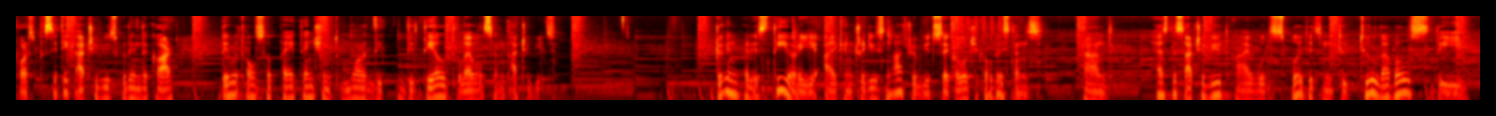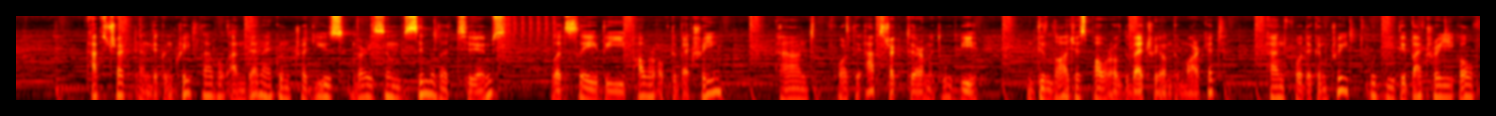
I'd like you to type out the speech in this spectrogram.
for specific attributes within the car, they would also pay attention to more de- detailed levels and attributes. Driven by this theory, I can introduce an attribute psychological distance, and as this attribute, I would split it into two levels, the abstract and the concrete level, and then I could introduce very sim- similar terms, let's say the power of the battery, and for the abstract term, it would be the largest power of the battery on the market, and for the concrete, it would be the battery of,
